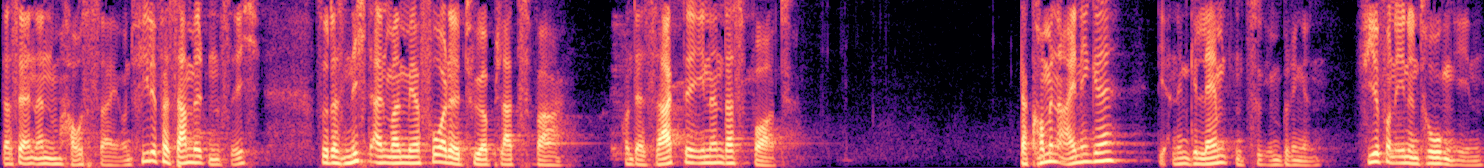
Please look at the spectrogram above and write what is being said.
dass er in einem Haus sei. Und viele versammelten sich, so dass nicht einmal mehr vor der Tür Platz war. Und er sagte ihnen das Wort. Da kommen einige, die einen Gelähmten zu ihm bringen. Vier von ihnen trugen ihn.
